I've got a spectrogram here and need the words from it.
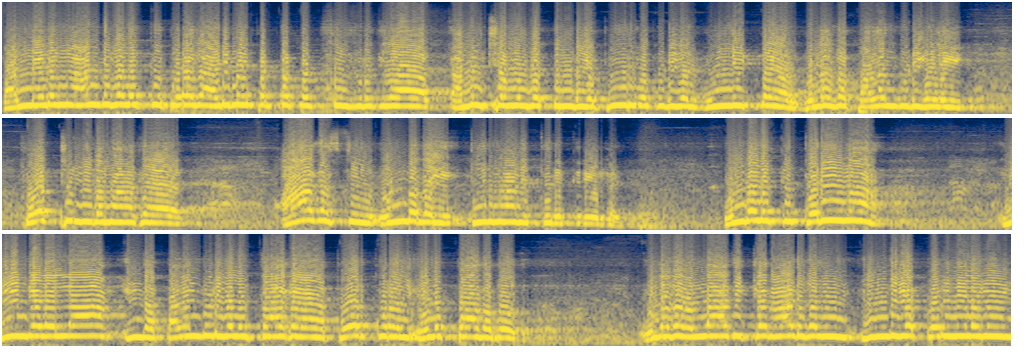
பன்னெண்டு ஆண்டுகளுக்கு பிறகு அடிமைப்பட்டப்பட்டிருக்கிற தமிழ் சமூகத்தினுடைய பூர்வ குடிகள் உள்ளிட்ட உலக பழங்குடிகளை போற்றும் விதமாக ஆகஸ்ட் ஒன்பதை தீர்மானித்திருக்கிறீர்கள். உங்களுக்கு தெரியுமா? நீங்கள் எல்லாம் இந்த பழங்குடிகளுக்காக போர்க்குரல் எழுப்பாத போது உலக வல்லாதிக்க நாடுகளும் இந்திய பெருநிலமும்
